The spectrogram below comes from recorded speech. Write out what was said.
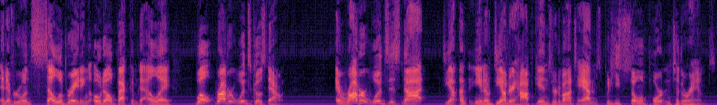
and everyone's celebrating Odell Beckham to LA. Well, Robert Woods goes down. And Robert Woods is not you know DeAndre Hopkins or Davante Adams, but he's so important to the Rams.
